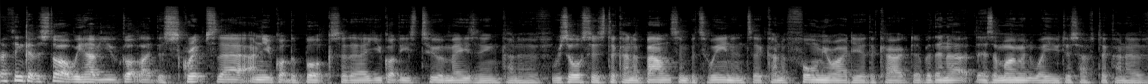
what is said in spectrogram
I think at the start we have you've got like the scripts there and you've got the book. So there you've got these two amazing kind of resources to kind of bounce in between and to kind of form your idea of the character. But then uh, there's a moment where you just have to kind of,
